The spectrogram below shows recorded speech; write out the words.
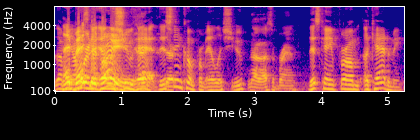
I They mean, I'm wearing basically an LSU hat. They're- This they're- didn't come from LSU. No, that's a brand. This came from Academy.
